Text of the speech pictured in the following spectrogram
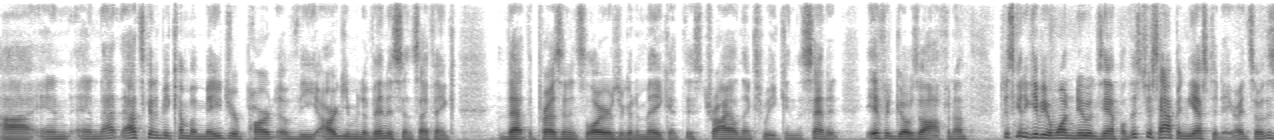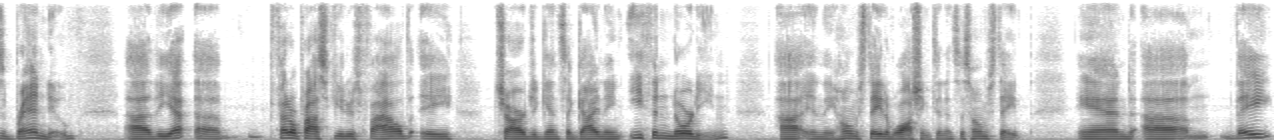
Uh, and and that that's going to become a major part of the argument of innocence, I think, that the president's lawyers are going to make at this trial next week in the Senate if it goes off. And I'm just going to give you one new example. This just happened yesterday, right? So this is brand new. Uh, the uh, federal prosecutors filed a charge against a guy named Ethan Nordean uh, in the home state of Washington. It's his home state, and um, they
